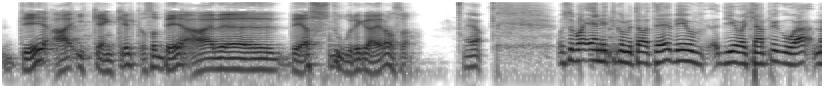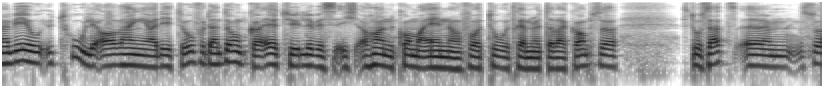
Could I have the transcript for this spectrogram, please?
det er ikke enkelt. Altså, det er, eh, det er store greier, altså. Ja. Og så bare en liten kommentar til. Jo, de var kjempegode, men vi er jo utrolig avhengige av de to. For den Donker er tydeligvis ikke Han kommer inn og får to-tre minutter hver kamp. så Stort sett. Um, så,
